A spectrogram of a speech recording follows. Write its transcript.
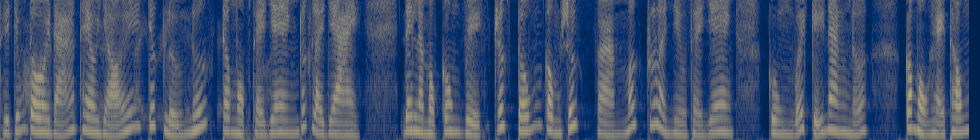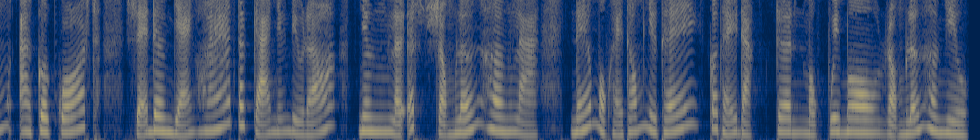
thì chúng tôi đã theo dõi chất lượng nước trong một thời gian rất là dài. Đây là một công việc rất tốn công sức và mất rất là nhiều thời gian cùng với kỹ năng nữa. Có một hệ thống AquaQuart sẽ đơn giản hóa tất cả những điều đó, nhưng lợi ích rộng lớn hơn là nếu một hệ thống như thế có thể đặt trên một quy mô rộng lớn hơn nhiều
